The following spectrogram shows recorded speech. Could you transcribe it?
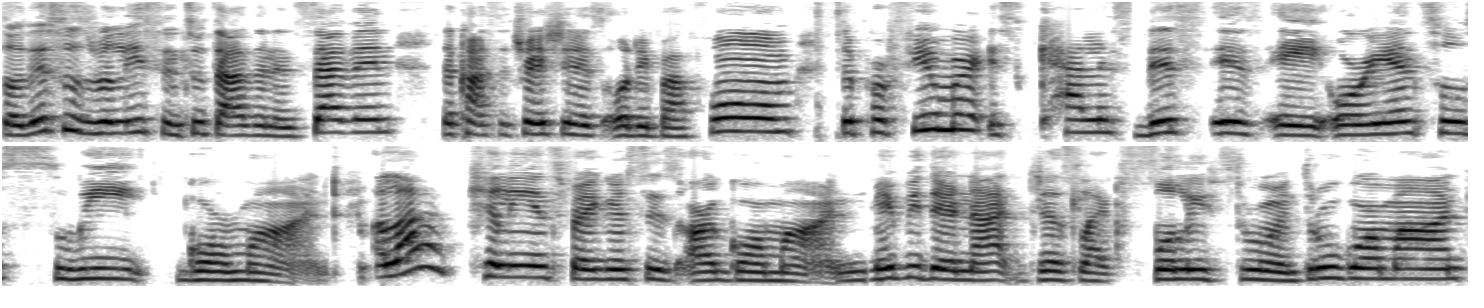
So this was released in 2007. The concentration is Eau de Parfum. The perfumer is Calice. This is a Oriental Sweet Gourmand. A lot of Kilian's fragrances are gourmand. Maybe they're not just like fully through and through gourmand.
